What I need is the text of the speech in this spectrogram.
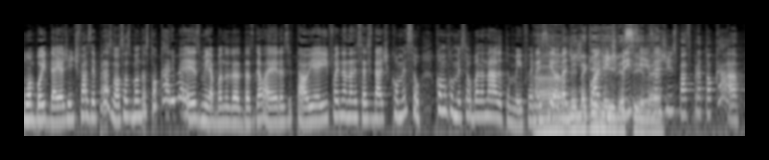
uma boa ideia a gente fazer para as nossas bandas tocarem mesmo, e a banda da- das galeras e tal. E aí foi na na necessidade que começou. Como começou o Bananada também, foi nesse Ah, ano meio na tipo, a gente assim, precisa né? de um espaço para tocar.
